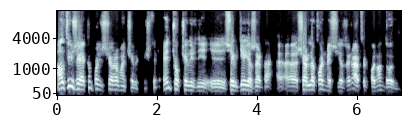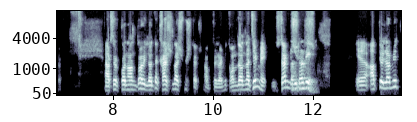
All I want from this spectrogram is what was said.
600'e yakın polisiye roman çevirmiştir. En çok çevirdiği, e, sevdiği yazar da e, Sherlock Holmes yazarı Arthur Conan Doyle'dur. Arthur Conan Doyle'la da karşılaşmıştır Abdülhamid. Onu da anlatayım mı? İster misiniz? Tabii. E, Abdülhamit,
